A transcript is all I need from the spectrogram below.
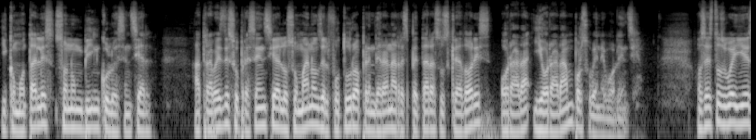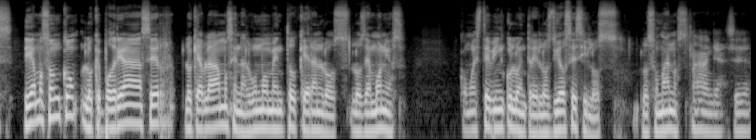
y como tales son un vínculo esencial. A través de su presencia, los humanos del futuro aprenderán a respetar a sus creadores orará, y orarán por su benevolencia. O sea, estos güeyes, digamos, son lo que podría ser lo que hablábamos en algún momento que eran los, los demonios. Como este vínculo entre los dioses y los, los humanos. Ah, ya, sí. sí.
